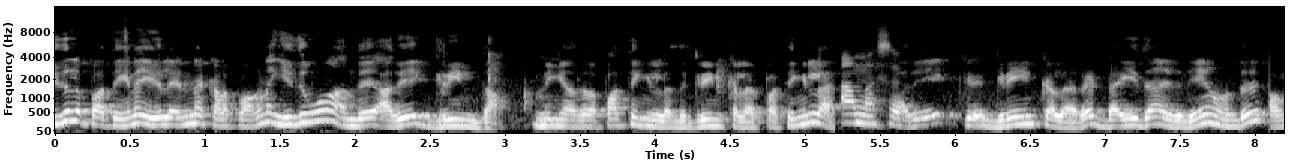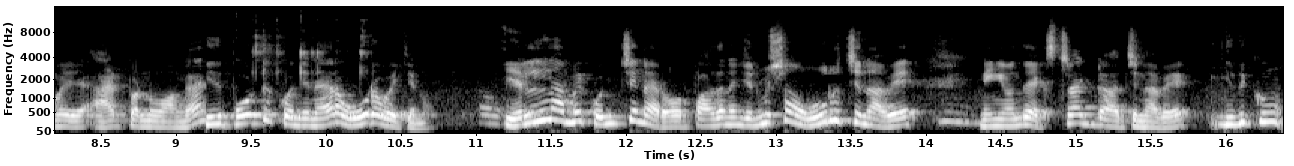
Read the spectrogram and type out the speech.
இதில் பார்த்தீங்கன்னா இதில் என்ன கலப்பாங்கன்னா இதுவும் அந்த அதே க்ரீன் தான். நீங்கள் அதில் பார்த்தீங்கல்ல அந்த க்ரீன் கலர் பார்த்தீங்களா ஆமா சார் அதே க்ரீன் கலர் டை தான் இதுலேயும் வந்து அவங்க ஆட் பண்ணுவாங்க. இது போட்டு கொஞ்ச நேரம் ஊற வைக்கணும். எல்லாமே கொஞ்ச நேரம் ஒரு பதினஞ்சு நிமிஷம் ஊறுச்சுனாவே நீங்கள் வந்து எக்ஸ்ட்ராக்ட் ஆச்சுனாவே இதுக்கும்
